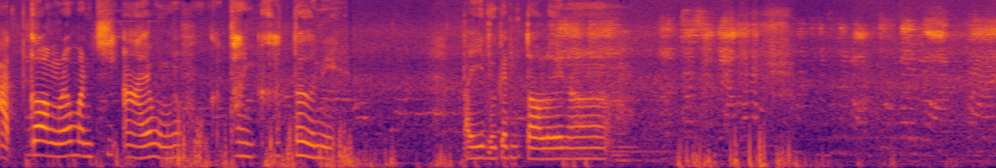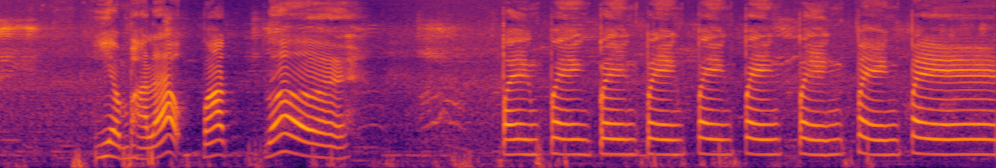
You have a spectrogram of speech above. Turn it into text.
อัดกล้องแล้วมันขี้อายครับผมครับพวกท่านคัตเตอร์นี่ ไปดูกันต่อเลยนะเยี่ยมผ่านแล้ว มาเลยเปงเปงเปงเปงเปงเปงเปงเปงเปง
